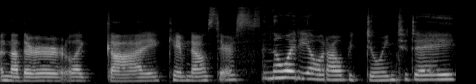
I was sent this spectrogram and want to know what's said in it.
another like guy came downstairs. No idea what I'll be doing today.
